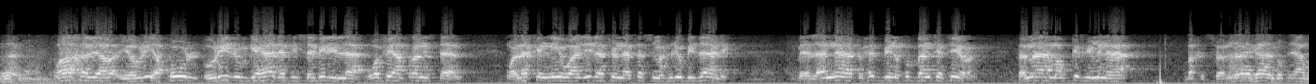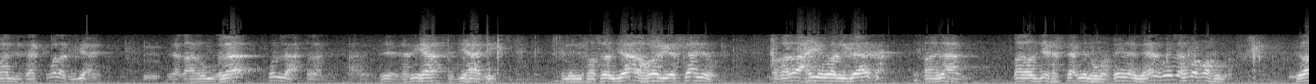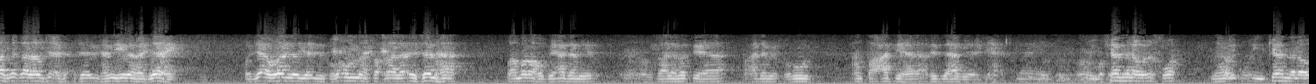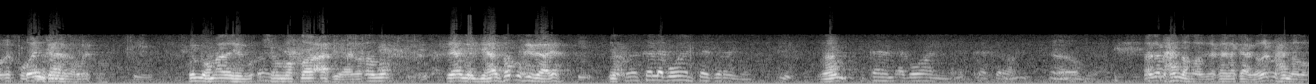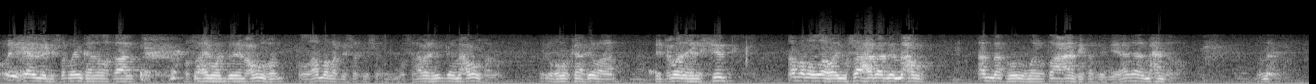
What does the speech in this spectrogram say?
نعم. وآخر يقول أريد الجهاد في سبيل الله وفي أفغانستان ولكني والدة لا تسمح لي بذلك لأنها تحبني حبا كثيرا فما موقفي منها؟ بقي السؤال عليك ان تطيع والدتك ولا تجاهد. إذا قال أمك لا قل لا. ففيها في جهاده النبي صلى الله عليه وسلم جاءه ورجل يستأذنه. فقال احي والداك؟ قال نعم. قال ارجع فاستأذنهما. فإن اذن والا فبرهما قال ارجع فيهما فجاهد. وجاءه رجل يذكر أمه فقال الزمها وأمره بعدم مخالفتها وعدم الخروج عن طاعتها في الذهاب إلى الجهاد. وإن كان له إخوة. نعم. وإن كان له إخوة. وإن كان له إخوة. كلهم عليهم شر الطاعة في هذا الأمر. لأن الجهاد فرض كفايه نعم. وإن كان الأبوين كافرين نعم. كان الأبوان كافران. هذا محل نظر. إذا كان كافرا محل نظر. وإن كان النبي صلى وان كان الله قال وصاحبه الدنيا معروفا الله أمر بصحابته الدنيا معروفا. وهما كافران يدعون إلى الشرك أمر الله أن يصاحب بالمعروف. أما كونهما يطاعان في قتل هذا محل نعم.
